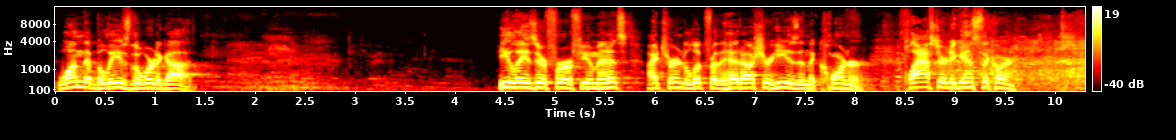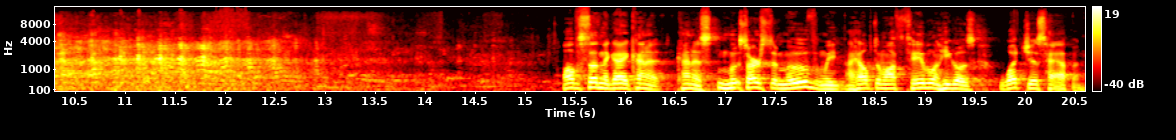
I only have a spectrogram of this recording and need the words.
One that believes the Word of God. He lays there for a few minutes. I turn to look for the head usher. He is in the corner, plastered against the corner. All of a sudden, the guy kind of kind of starts to move, and we, I helped him off the table, and he goes, "What just happened?"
